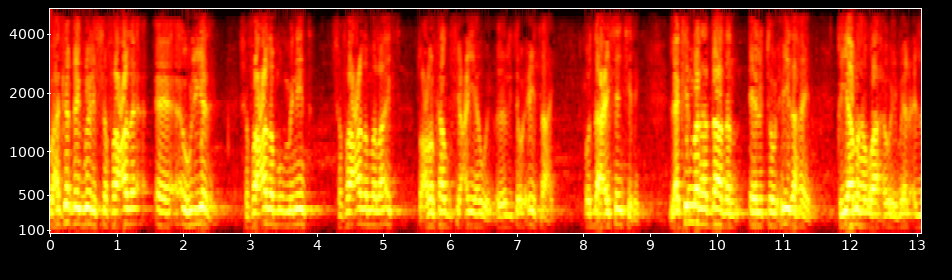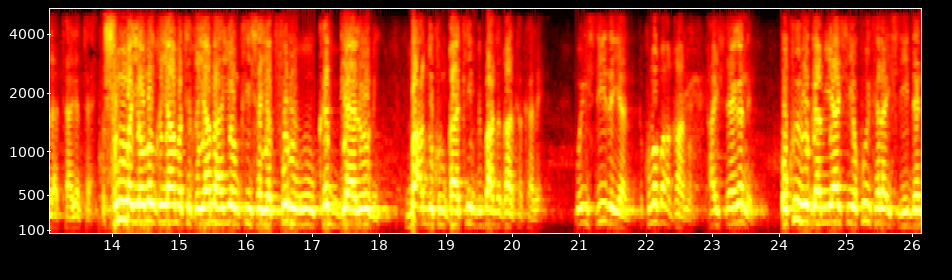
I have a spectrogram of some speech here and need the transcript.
waxaad ka qaybgeli shafaacada awliyada shafaacada muminiinta shafaacada malaaigta. Camalkaagu fiican yahay wey ehlu tawxiid tahay oo daacaysan jiray. Laakiin mar haddaadan ehlu tawxiid ahayn qiyaamaha waa wey meel cidlaa taagan tahay. Uma yowma alqiyaamati qiyaamaha yoomkiisa yakfuru wuu ka gaaloobi. Bacdukum qaakiin bibacdin qaarka kale. Way isdiidayaan kumaba aqaano ha isheeganin oo kuwii hogaamiyaashii iyo kuwii kalea isdiidan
